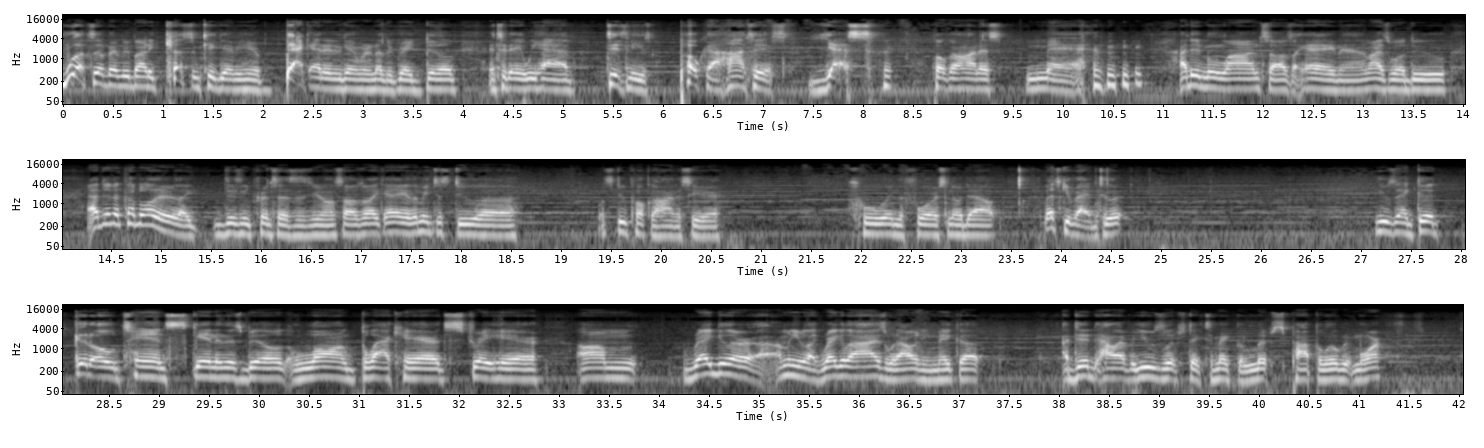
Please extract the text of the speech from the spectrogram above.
What's up everybody, Custom Kit Gaming here, back at it again with another great build, and today we have Disney's Pocahontas. Yes, Pocahontas, man. I did Mulan, so I was like, hey man, I might as well do, I did a couple other like Disney princesses, you know, so I was like, hey, let me just do, uh, let's do Pocahontas here. Who in the forest, no doubt. Let's get right into it. Use that good good old tan skin in this build, long black hair, straight hair, um, regular, I mean like regular eyes without any makeup. I did, however, use lipstick to make the lips pop a little bit more.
